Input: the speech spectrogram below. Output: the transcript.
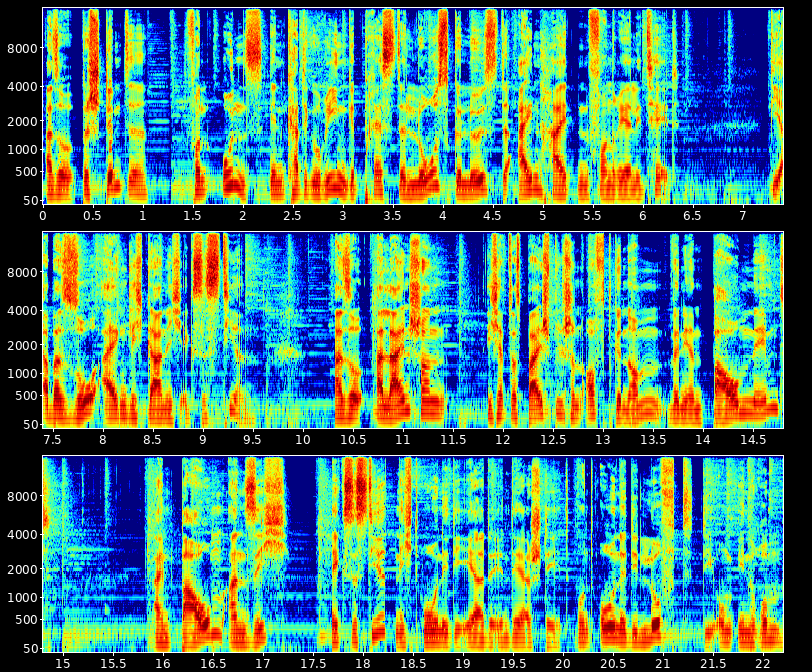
also bestimmte von uns in Kategorien gepresste, losgelöste Einheiten von Realität, die aber so eigentlich gar nicht existieren. Also allein schon, ich habe das Beispiel schon oft genommen, wenn ihr einen Baum nehmt, ein Baum an sich existiert nicht ohne die Erde, in der er steht und ohne die Luft, die um ihn rum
